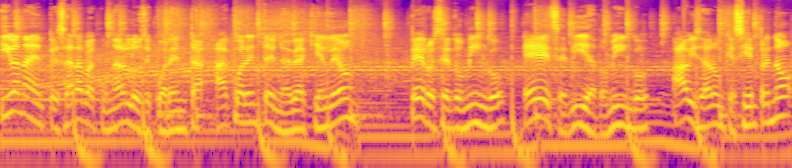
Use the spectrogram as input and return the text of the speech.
iban a empezar a vacunar a los de 40 a 49 aquí en León. Pero ese domingo, ese día domingo, avisaron que siempre no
